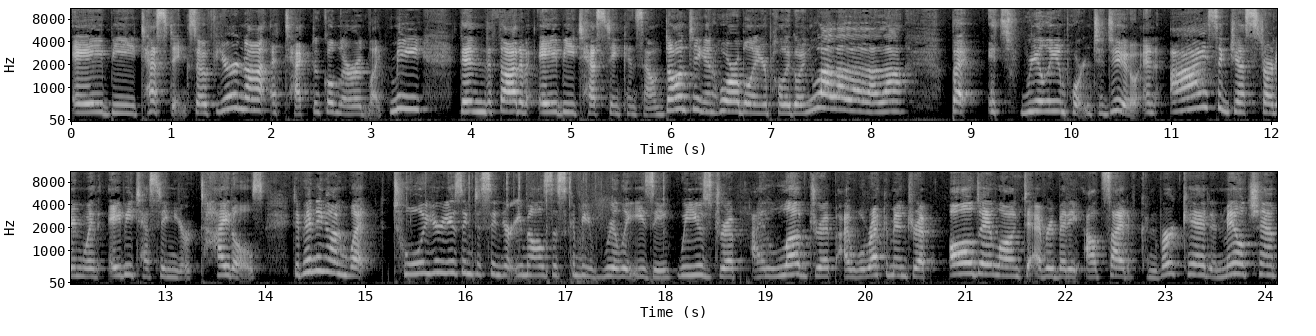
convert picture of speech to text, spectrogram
A B testing. So, if you're not a technical nerd like me, then the thought of A B testing can sound daunting and horrible, and you're probably going la la la la la. But it's really important to do. And I suggest starting with A B testing your titles. Depending on what tool you're using to send your emails, this can be really easy. We use Drip. I love Drip. I will recommend Drip all day long to everybody outside of ConvertKit and MailChimp.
